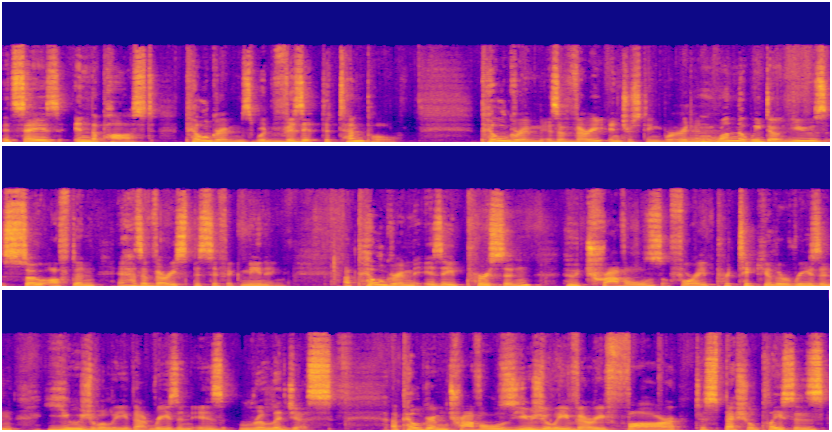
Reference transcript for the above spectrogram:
It says in the past, pilgrims would visit the temple. Pilgrim is a very interesting word and one that we don't use so often. It has a very specific meaning. A pilgrim is a person who travels for a particular reason. Usually, that reason is religious. A pilgrim travels usually very far to special places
